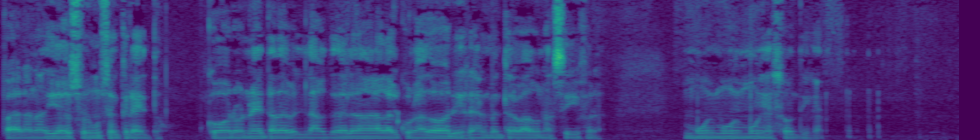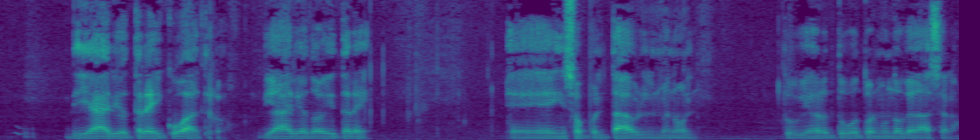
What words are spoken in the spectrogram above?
Para nadie eso es un secreto. Coroneta de verdad. Ustedes le dan a la calculadora y realmente le va a dar una cifra. Muy, muy, muy exótica. Diario 3 y 4. Diario 2 y 3. Es insoportable el menor. Tuvieron, tuvo todo el mundo que dársela.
